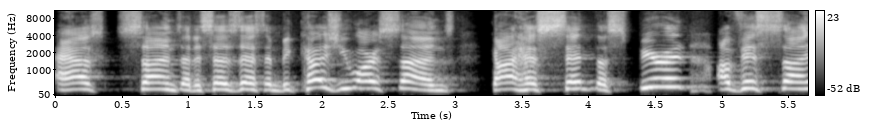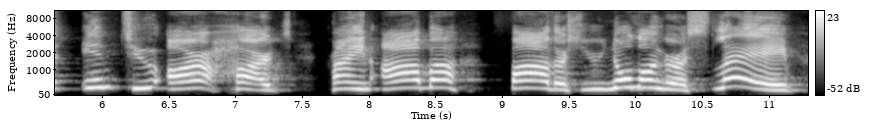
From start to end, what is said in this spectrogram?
as sons. And it says this, and because you are sons, God has sent the Spirit of His Son into our hearts, crying, Abba, Father. So you're no longer a slave,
